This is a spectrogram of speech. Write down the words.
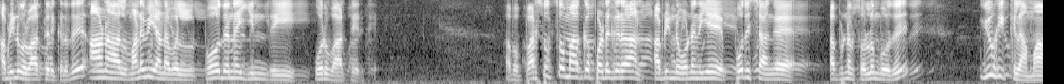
அப்படின்னு ஒரு வார்த்தை இருக்கிறது. ஆனால் மனைவியானவள் போதனை இன்றி ஒரு வார்த்தை இருக்கு. அப்போ பரிசுத்தமாக்கப்படுகிறான் அப்படின்ற உடனேயே போதிச்சாங்க. அப்படின்னு சொல்லும்போது யூகிக்கலாமா?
